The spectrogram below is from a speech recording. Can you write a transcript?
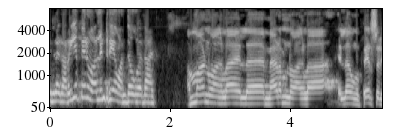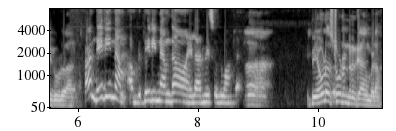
இதுல நிறைய பேர் வாலண்டரியா வந்தவங்க தான். அம்மான்னு வாங்களா இல்ல மேடம்னு வாங்களா? இல்ல உங்க பேர் சொல்லி கூப்பிடுவாங்களா? ஆ தேவி மேம் அப்படி தேவி மேம் தான் எல்லாருமே சொல்லுவாங்க. இப்போ எவ்வளவு ஸ்டூடெண்ட் இருக்காங்க மேடம்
